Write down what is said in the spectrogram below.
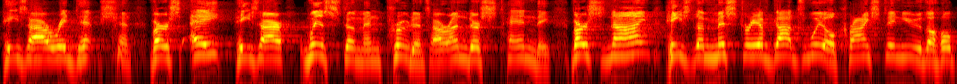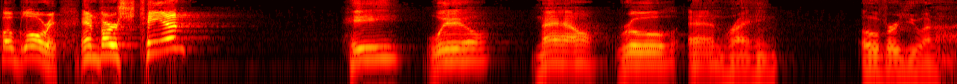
He's our redemption. Verse 8, He's our wisdom and prudence, our understanding. Verse 9, He's the mystery of God's will, Christ in you, the hope of glory. And verse 10, He will now rule and reign over you and I.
